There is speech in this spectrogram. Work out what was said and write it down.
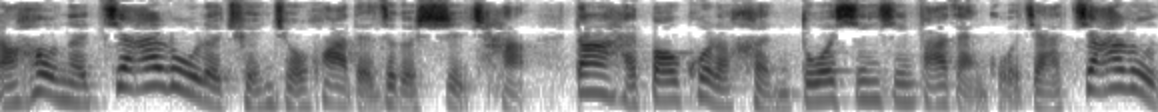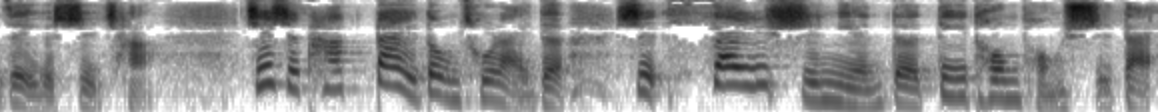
然后呢，加入了全球化的这个市场，当然还包括了很多新兴发展国家加入这个市场。其实它带动出来的是三十年的低通膨时代，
